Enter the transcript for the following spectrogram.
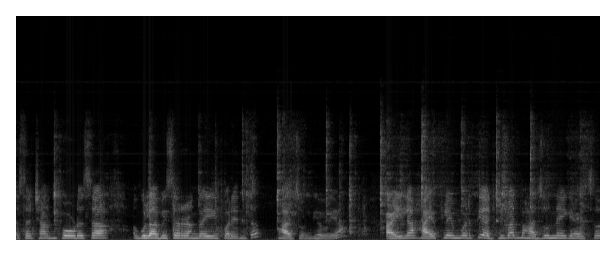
असं छान थोडंसा गुलाबीसर रंग येईपर्यंत भाजून घेऊया. डाळीला हाय फ्लेमवरती अजिबात भाजून नाही घ्यायचं.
